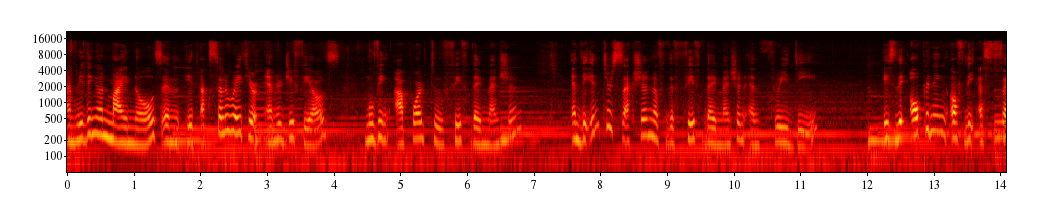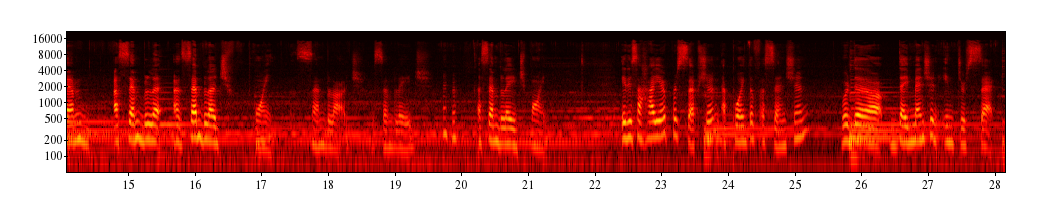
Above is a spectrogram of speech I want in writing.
I'm reading on my notes, and it accelerates your energy fields, moving upward to fifth dimension, and the intersection of the fifth dimension and 3D is the opening of the assemb- assemble- assemblage point. Assemblage, assemblage, assemblage point it is a higher perception, a point of ascension, where the dimension intersect.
